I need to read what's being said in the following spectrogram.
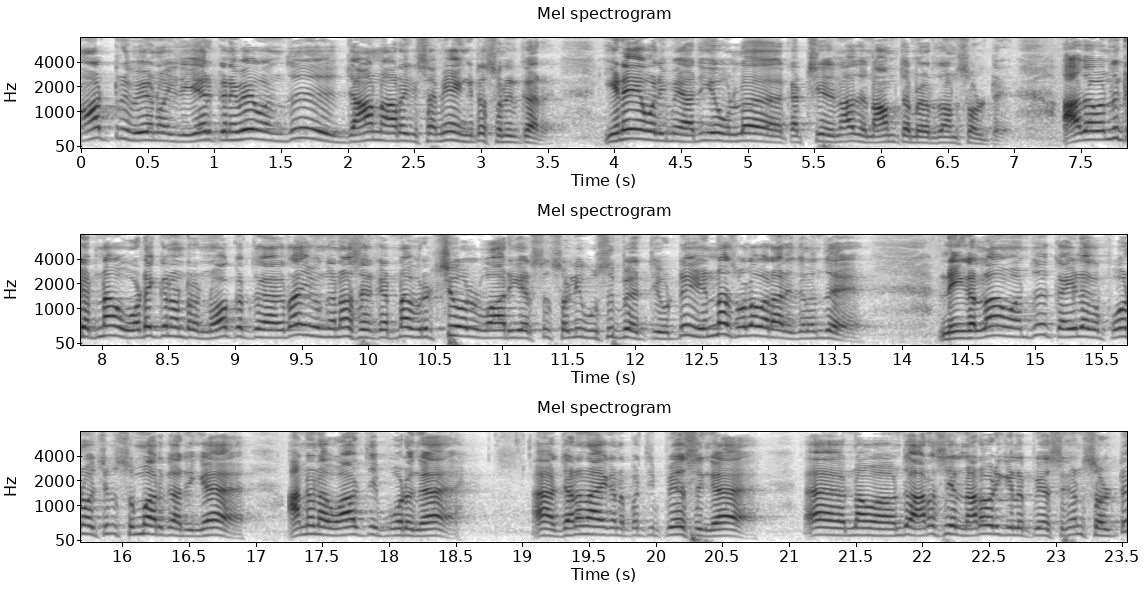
மாற்று வேணும். இது ஏற்கனவே வந்து ஜான் ஆரோக்கியசாமியாக என்கிட்ட சொல்லியிருக்காரு. இணைய வலிமை அதிகம் உள்ள கட்சி எதுனா அது நாம் தமிழர் தான் சொல்லிட்டு. அதை வந்து கேட்டினா உடைக்கணுன்ற நோக்கத்துக்காக தான் இவங்க என்ன செய்ய கேட்டினா விர்ச்சுவல் வாரியர்ஸ் சொல்லி உசுப்பேற்றி விட்டு என்ன சொல்ல வராரு இதுலேருந்து நீங்கள்லாம் வந்து கையில் ஃபோன் வச்சுட்டு சும்மா இருக்காதீங்க. அண்ணனை வாழ்த்தி போடுங்க. ஜனநாயகனை பற்றி பேசுங்க. நம்ம வந்து அரசியல் நடவடிக்கையில் பேசுங்கன்னு சொல்லிட்டு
